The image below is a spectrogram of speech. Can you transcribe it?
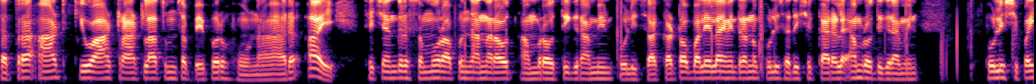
सतरा आठ किंवा अठरा आठला तुमचा पेपर होणार आहे. त्याच्यानंतर समोर आपण जाणार आहोत अमरावती ग्रामीण पोलीसचा कट ऑफ आलेला आहे. मित्रांनो पोलीस अधीक्षक कार्यालय अमरावती ग्रामीण पोलीस शिपाई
